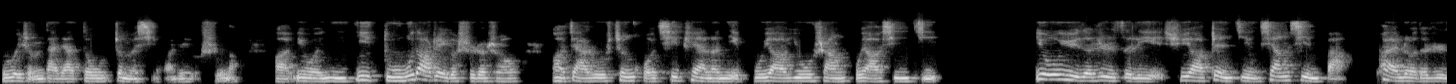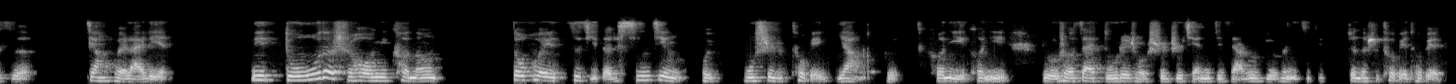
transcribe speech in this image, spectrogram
为什么大家都这么喜欢这首诗呢？啊，因为你一读到这个诗的时候啊，假如生活欺骗了你，不要忧伤，不要心急，忧郁的日子里需要镇静，相信吧，快乐的日子将会来临。你读的时候，你可能都会自己的心境会不是特别一样的，和和你和你，比如说在读这首诗之前，你假如比如说你自己真的是特别特别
